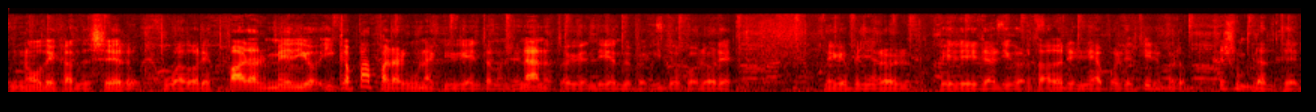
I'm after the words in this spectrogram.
no dejan de ser jugadores para el medio y capaz para alguna actividad internacional. No estoy vendiendo espejito de colores de que Peñarol pelee la Libertadores ni nada por el pero es un plantel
